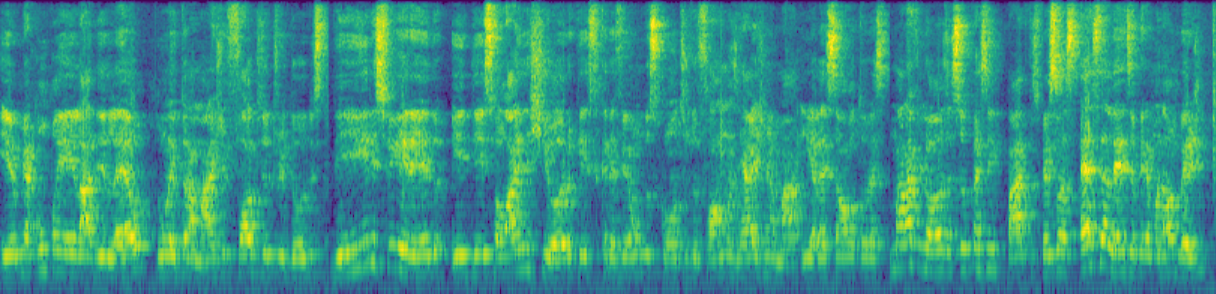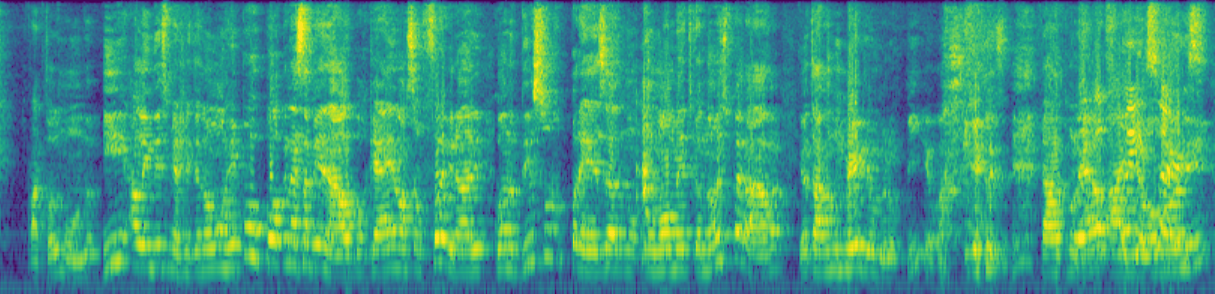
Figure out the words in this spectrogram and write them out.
eu me acompanhei lá de Léo, de um leitor a mais, de Fox do Three Dudes, de Iris Figueiredo e de Solaine Chioro, que escreveu um dos contos do Formas Reais de Amar, e elas são autoras maravilhosas, super simpáticas, pessoas excelentes, eu queria mandar um beijo pra todo mundo. E além disso, minha gente, eu não morri por pouco nessa Bienal, porque a emoção foi grande, quando de surpresa, num, num momento que eu não esperava, eu tava no meio de um grupinho, aqueles, tava com Léo, a. Ione,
